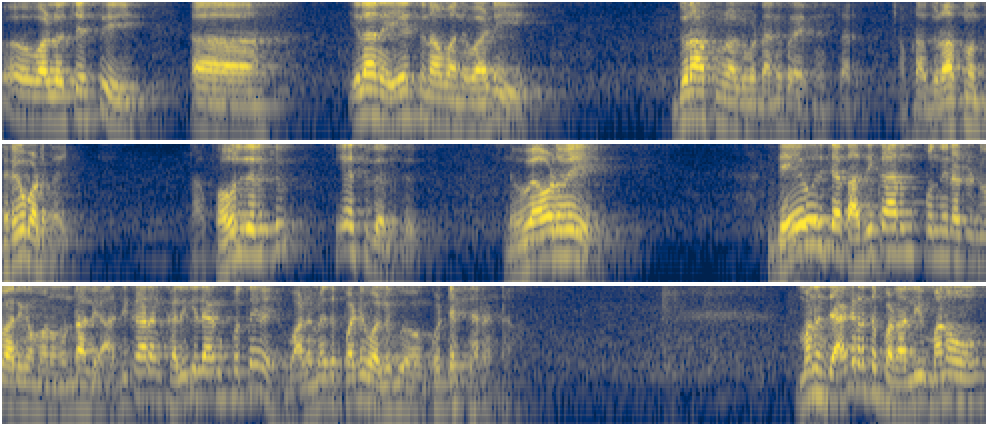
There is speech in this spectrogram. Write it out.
వాళ్ళు వచ్చేసి ఇలానే ఏసునామాన్ని వాడి దురాత్మలు అలగొట్టడానికి ప్రయత్నిస్తారు. అప్పుడు ఆ దురాత్మను తిరగబడతాయి. నాకు పౌలు తెలుసు యేసు తెలుసు. నువ్వెవడవి? దేవుని చేత అధికారం పొందినటువంటి వారిగా మనం ఉండాలి. అధికారం కలిగి లేకపోతే వాళ్ళ మీద పడి వాళ్ళు కొట్టేశారంట. మనం జాగ్రత్త పడాలి. మనం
